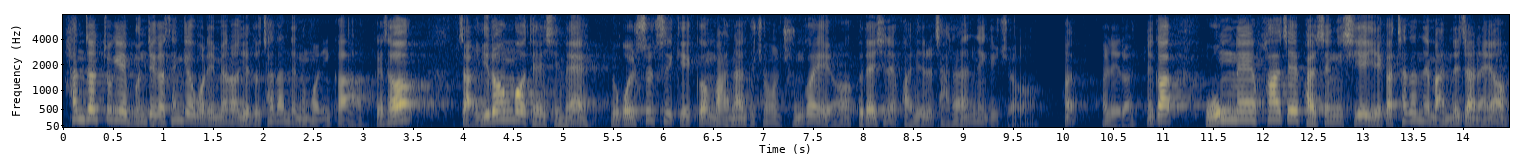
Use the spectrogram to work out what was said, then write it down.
한전 쪽에 문제가 생겨버리면 얘도 차단되는 거니까. 그래서 자, 이런 거 대신에 요걸 쓸 수 있게끔 만화 규정을 준 거예요. 그 대신에 관리를 잘하는 얘기죠. 어? 관리를. 그러니까 옥내 화재 발생 시에 얘가 차단되면 안 되잖아요.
